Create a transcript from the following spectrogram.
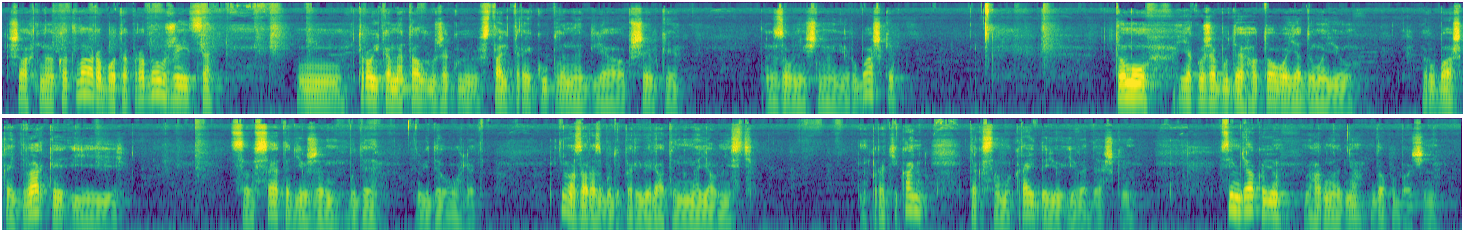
шахтного котла. Робота продовжується. Тройка метал уже сталь 3 куплена для обшивки зовнішньої рубашки. Тому, як уже буде готово, я думаю, рубашка і дверки, і це все, тоді вже буде відеоогляд. Ну, а зараз буду перевіряти на наявність протікань, так само крейдою і ведешкою. Всім дякую, гарного дня, до побачення.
